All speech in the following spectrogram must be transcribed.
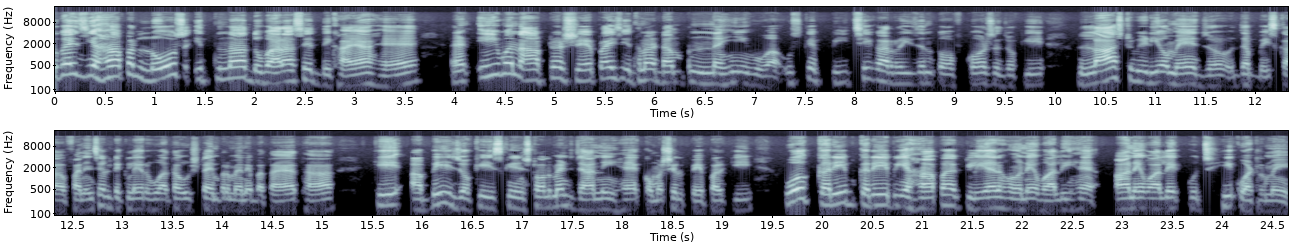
तो गाइज़ यहाँ पर लॉस इतना दोबारा से दिखाया है and even after share price इतना डंप नहीं हुआ, उसके पीछे का रीजन तो ऑफ़ कोर्स जो कि लास्ट वीडियो में जो, जब इसका फाइनेंशियल डिक्लेयर हुआ था, उस टाइम पर मैंने बताया था कि अभी जो कि इसकी इंस्टॉलमेंट जानी है कमर्शियल पेपर की, वो करीब करीब यहाँ पर क्लियर होने वाली है, आने वाले कुछ ही क्वार्टर में।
